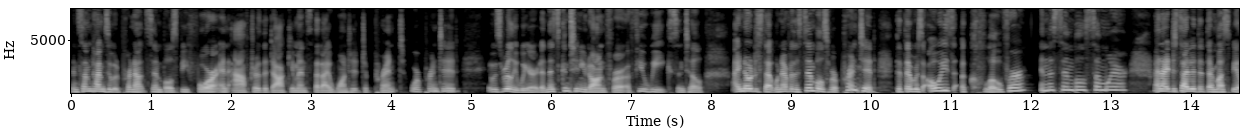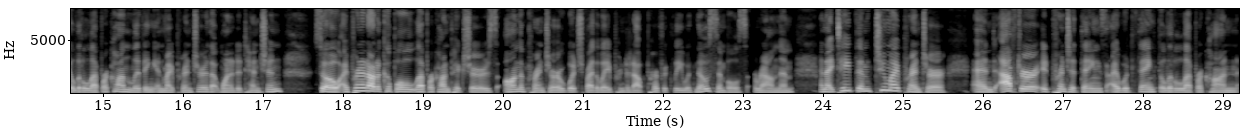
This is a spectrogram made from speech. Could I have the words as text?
And sometimes it would print out symbols before and after the documents that I wanted to print were printed. It was really weird. And this continued on for a few weeks until I noticed that whenever the symbols were printed, that there was always a clover in the symbols somewhere. And I decided that there must be a little leprechaun living in my printer that wanted attention. So I printed out a couple leprechaun pictures on the printer, which, by the way, printed out perfectly with no symbols around them. And I taped them to my printer. And after it printed things, I would thank the little leprechaun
